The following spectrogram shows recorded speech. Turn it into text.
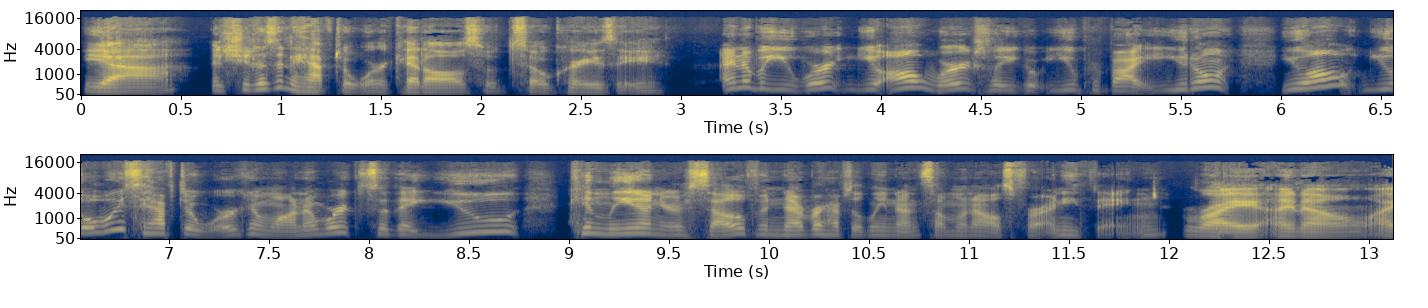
Yeah. And she doesn't have to work at all. So it's so crazy. I know, but you work you all work so you you provide you don't you all you always have to work and want to work so that you can lean on yourself and never have to lean on someone else for anything. Right. I know. I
